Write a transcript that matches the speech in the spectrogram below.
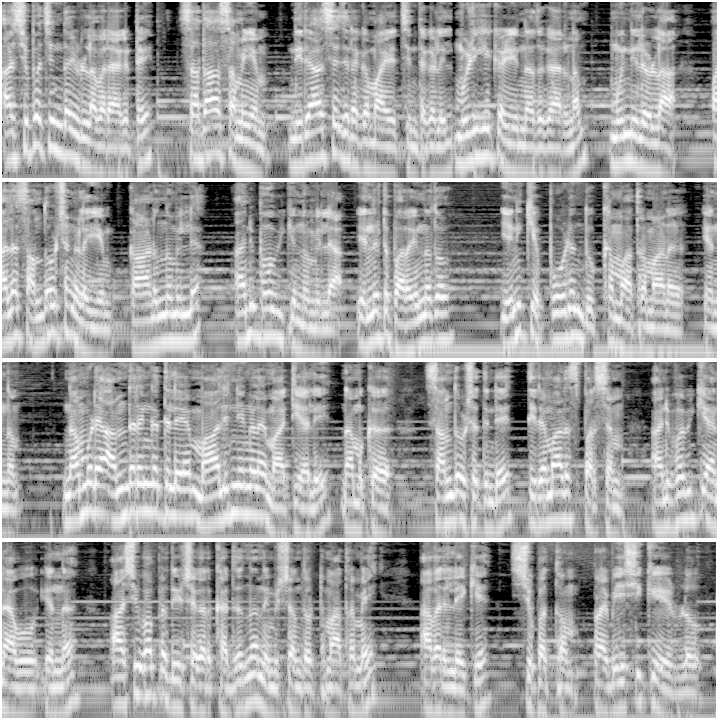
അശുഭചിന്തയുള്ളവരാകട്ടെ. സദാസമയം നിരാശജനകമായ ചിന്തകളിൽ മുഴുകിക്കഴിയുന്നത് കാരണം മുന്നിലുള്ള പല സന്തോഷങ്ങളെയും കാണുന്നുമില്ല അനുഭവിക്കുന്നുമില്ല. എന്നിട്ട് പറയുന്നതോ എനിക്കെപ്പോഴും ദുഃഖം മാത്രമാണ് എന്നും. നമ്മുടെ അന്തരംഗത്തിലെ മാലിന്യങ്ങളെ മാറ്റിയാലേ നമുക്ക് സന്തോഷത്തിന്റെ തിരമാല സ്പർശം അനുഭവിക്കാനാവൂ എന്ന് അശുഭ പ്രതീക്ഷകർ കരുതുന്ന നിമിഷം തൊട്ട് മാത്രമേ അവരിലേക്ക് ശുഭത്വം പ്രവേശിക്കുകയുള്ളൂ.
